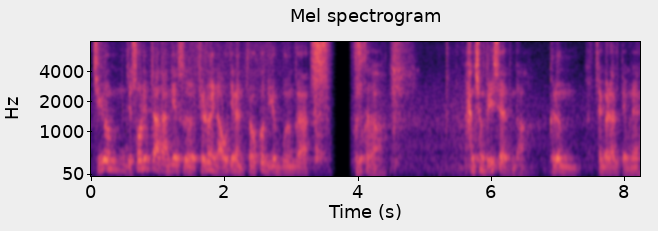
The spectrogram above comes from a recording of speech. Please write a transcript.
지금 이제 소립자 단계에서 결론이 나오기는 조금 이건 뭔가 부족하다. 한층 더 있어야 된다. 그런 생각을 하기 때문에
